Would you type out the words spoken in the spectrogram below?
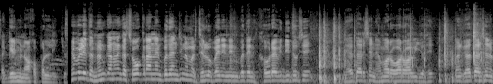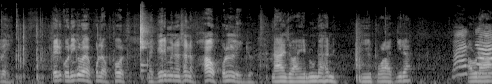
તો ગરમીનો આખો પલ્લી ગયો. ફેમિલી તો નનકા નનકા છોકરાને ને બધાને છે ને અમારા જલ્લુભાઈને ને એને બધાને ખવડાવી દીધું છે. ને અત્યારે છે ને અમારો વારો આવી ગયો છે. કારણ કે અત્યારે છે ને ભાઈ તેડકો નીકળ્યો હોય ફૂલે ફૂલ. ને ગરમીનો છે ને હાવ પલ્લી ગયો. ના જો અહીં ડુંડા છે ને એ પોળા કીરા. આવડા.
